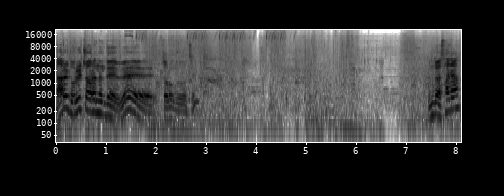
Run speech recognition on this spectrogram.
나를 노릴 줄 알았는데 왜 저런 거지? 문도야 사냐?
